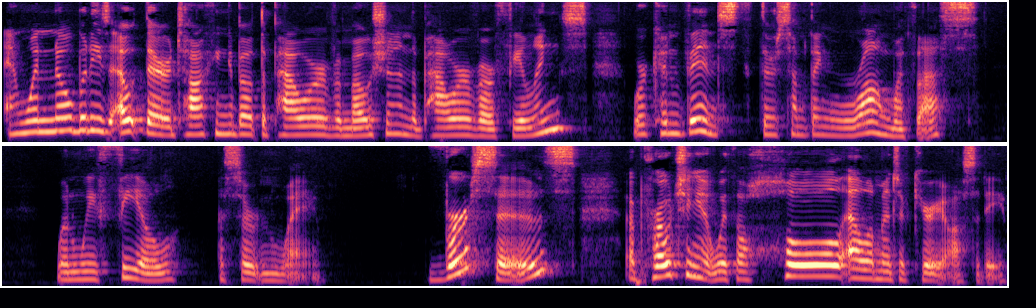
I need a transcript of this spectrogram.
And when nobody's out there talking about the power of emotion and the power of our feelings, we're convinced there's something wrong with us when we feel a certain way. Versus approaching it with a whole element of curiosity.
